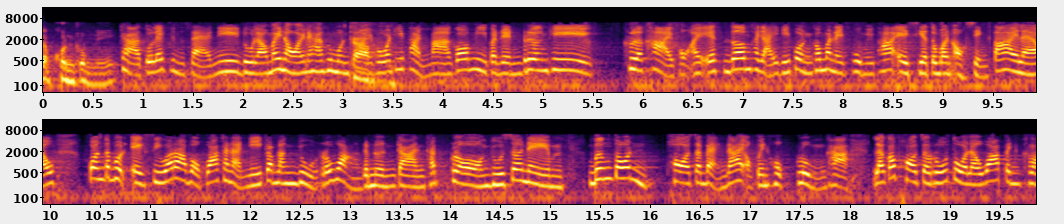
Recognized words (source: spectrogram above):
กับคนกลุ่มนี้ ค่ะ ตัวเลขหนึ่งแสนนี่ดูแล้วไม่น้อยนะคะ คุณมนครัชับยเพราะว่าที่ผ่านมาก็มีประเด็นเรื่องที่ เครือข่ายของ IS เริ่มขยายอิทธิพลเข้ามาในภูมิภาคเอเชียตะวันออกเฉียงใต้แล้วพลตำรวจเอกศิวราบอกว่าขณะนี้กำลังอยู่ระหว่างดำเนินการคัดกรอง user name เบื้องต้นพอจะแบ่งได้ออกเป็น 6 กลุ่มค่ะ แล้วก็พอจะรู้ตัวแล้วว่าเป็นใคร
